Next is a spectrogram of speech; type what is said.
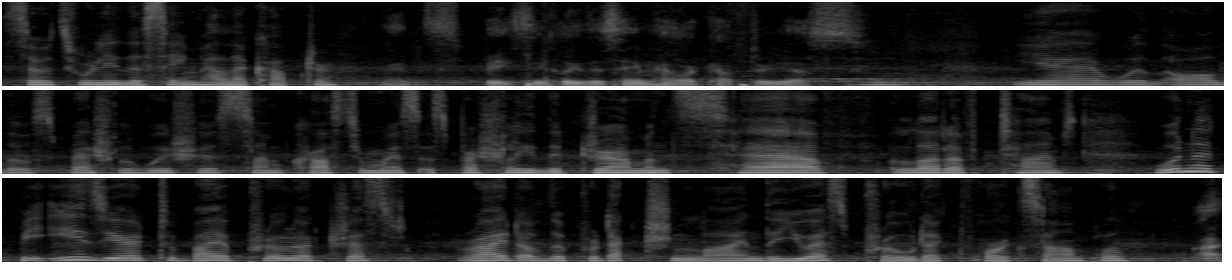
So it's really the same helicopter? It's basically the same helicopter, yes. Mm-hmm. Yeah, with all those special wishes, some customers, especially the Germans, have a lot of times. Wouldn't it be easier to buy a product just right off the production line, the US product, for example? I,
